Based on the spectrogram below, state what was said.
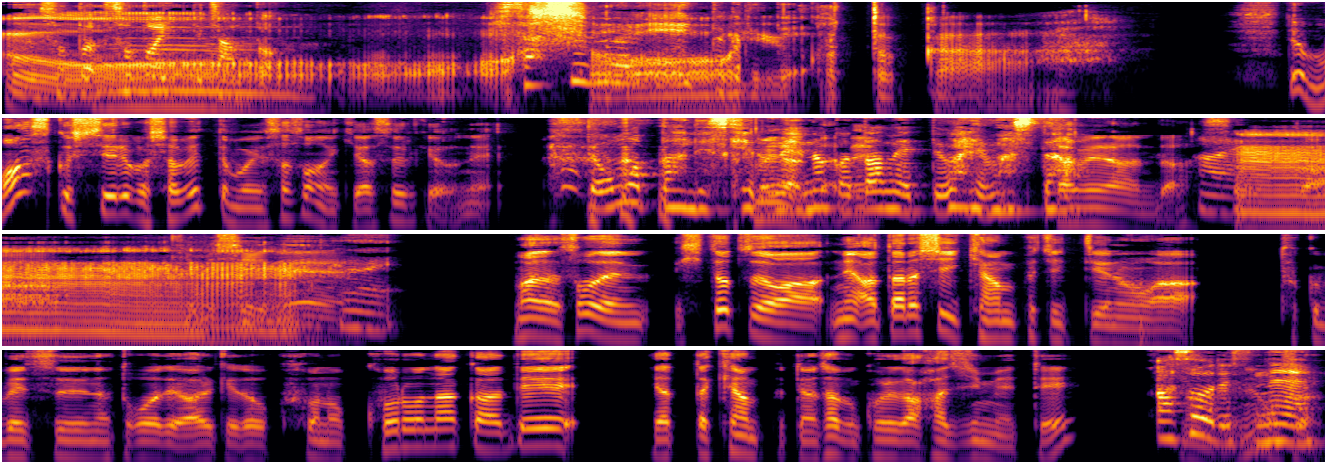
外外行ってちゃんとと久しぶりとそうか言っていうことか。でもマスクしてれば喋っても良さそうな気がするけどね。って思ったんですけどね、なんダメなんかダメって言われました。ダメなんだ。はいうーん。厳しいね。はい。まだそうだよね。一つはね、新しいキャンプ地っていうのは特別なところではあるけど、このコロナ禍でやったキャンプっていうのは多分これが初めてあ、そうですね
